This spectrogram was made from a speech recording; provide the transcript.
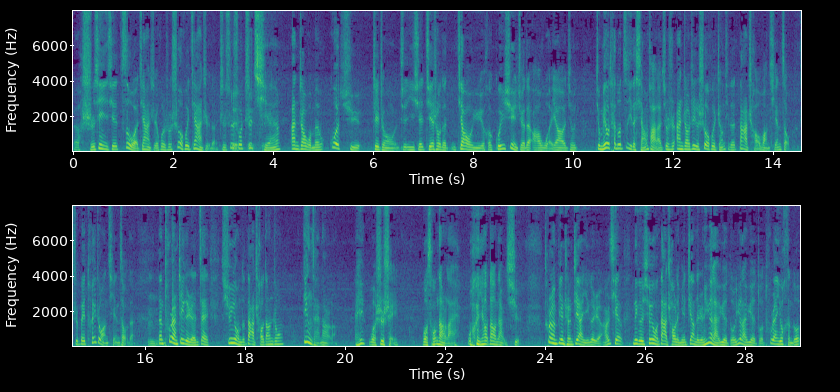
呃实现一些自我价值或者说社会价值的。只是说之前按照我们过去这种就一些接受的教育和规训，觉得啊，我要就。就没有太多自己的想法了，就是按照这个社会整体的大潮往前走，是被推着往前走的。嗯，但突然这个人在汹涌的大潮当中定在那儿了。哎，我是谁？我从哪儿来？我要到哪儿去？突然变成这样一个人，而且那个汹涌大潮里面这样的人越来越多，越来越多。突然有很多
